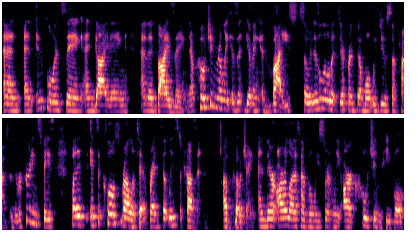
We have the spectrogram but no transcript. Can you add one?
and and influencing and guiding and advising. Now, coaching really isn't giving advice, so it is a little bit different than what we do sometimes in the recruiting space, but it's it's a close relative, right? It's at least a cousin of coaching. And there are a lot of times when we certainly are coaching people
